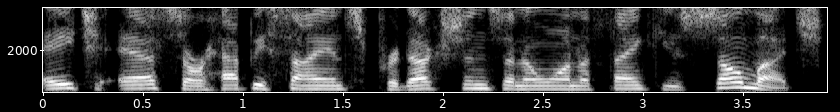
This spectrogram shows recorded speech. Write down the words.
HS or Happy Science Productions. And I want to thank you so much.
